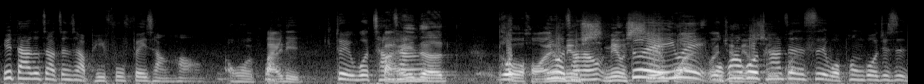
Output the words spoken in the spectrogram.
因为大家都知道曾之乔皮肤非常好。哦，白里。对，我常常。白的透红，因为我常常没有血管。对，因为我画过她，真的是我碰过，就是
